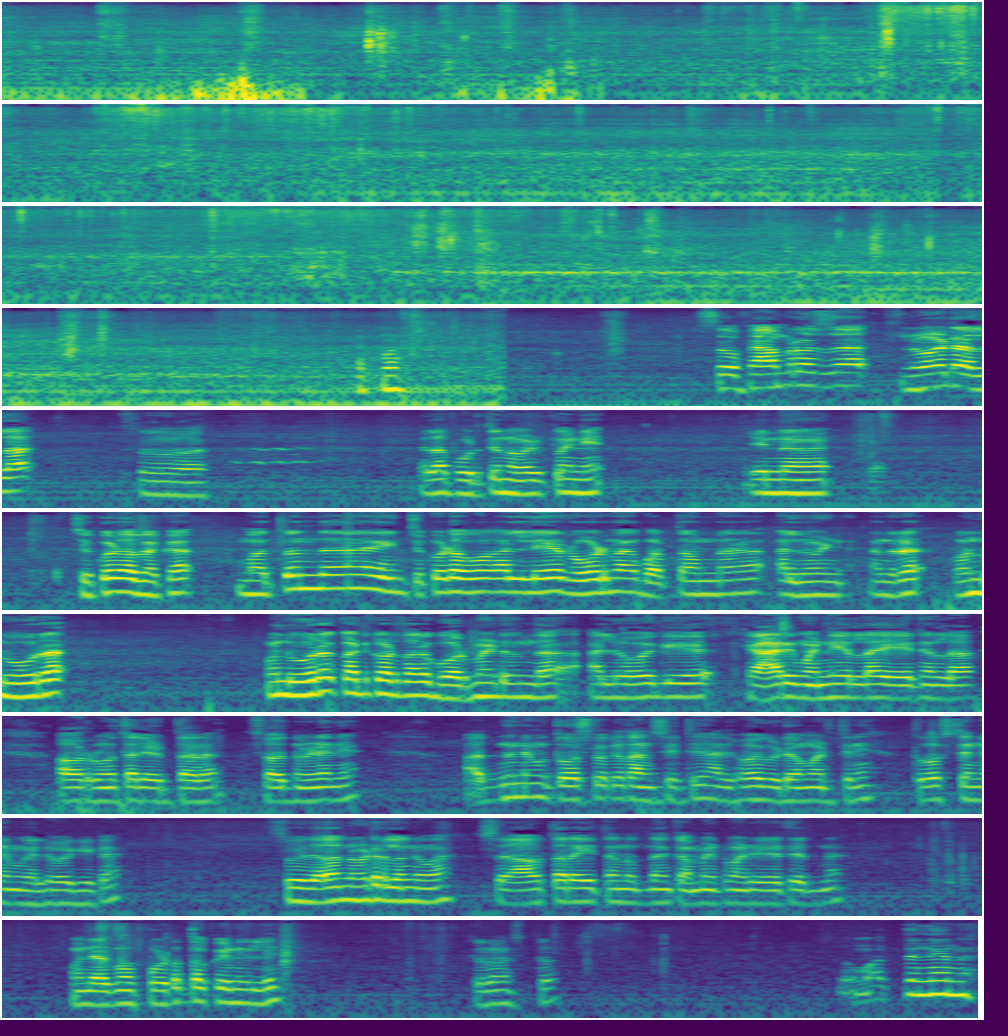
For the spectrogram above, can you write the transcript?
ಸೊ ಫ್ಯಾಮ್ರೋಸ್ ನೋಡ್ರಲ್ಲ ಸೊ ಎಲ್ಲ ಪೂರ್ತಿ ನೋಡ್ಕೊಂಡು ಇನ್ನು ಚಿಕ್ಕೋಡಿ ಹೋಗ್ಬೇಕ? ಮತ್ತೊಂದು ಈಗ ಚಿಕ್ಕೋಡಿ ಹೋಗೋ ಅಲ್ಲಿ ರೋಡ್ ಮ್ಯಾಗ ಬರ್ತಾವ ಅಲ್ಲಿ ನೋಡಿ, ಅಂದ್ರೆ ಒಂದು ಊರ ಒಂದು ಊರ ಕಟ್ಕೊಡ್ತಾರೆ ಗೌರ್ಮೆಂಟಿಂದ ಅಲ್ಲಿ ಹೋಗಿ ಯಾರಿಗೆ ಮನೆ ಇಲ್ಲ, ಏನಿಲ್ಲ, ಅವ್ರ ನೋತಲ್ಲಿ ಇರ್ತಾರೆ ಸೊ ಅದ್ ನೋಡೇನಿ. ಅದನ್ನ ನಿಮ್ಗೆ ತೋರಿಸ್ಬೇಕಂತ ಅನ್ಸೈತಿ. ಅಲ್ಲಿ ಹೋಗಿ ವಿಡಿಯೋ ಮಾಡ್ತೀನಿ. ತೋರಿಸ್ತೀನಿ ನಿಮ್ಗೆ ಅಲ್ಲಿ ಹೋಗಿ ಈಗ. ಸೊ ಇದೆಲ್ಲ ನೋಡಿರಲ್ಲ ನೀವು? ಸೊ ಯಾವ ಥರ ಐತೆ ಅನ್ನೋದನ್ನ ಕಮೆಂಟ್ ಮಾಡಿ ಹೇಳ್ತಿದ್ನ. ಒಂದು ಎರಡು ಮೂರು ಫೋಟೋ ತಗೊಂಡು ಇಲ್ಲಿ. ಚಲೋ ಅನಿಸ್ತು. ಸೊ ಮತ್ತಿನ್ನೇನು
